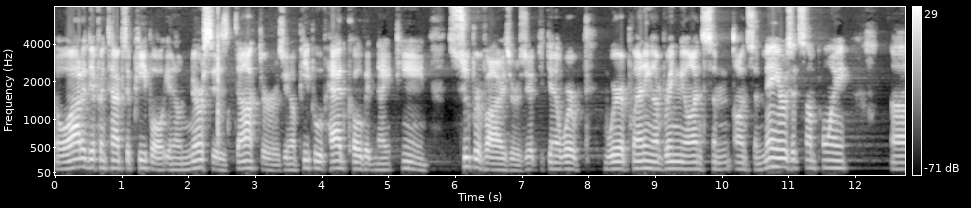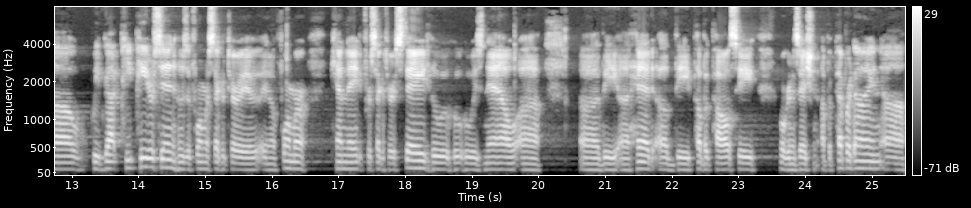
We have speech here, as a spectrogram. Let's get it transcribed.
a lot of different types of people, you know, nurses, doctors, you know, people who've had COVID 19, supervisors. You, know, we're, we're planning on bringing on some, on some mayors at some point. Uh, we've got Pete Peterson, who's a former secretary, you know, former candidate for Secretary of State, who, who, who is now uh, uh, the uh, head of the public policy organization up at Pepperdine. Uh,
